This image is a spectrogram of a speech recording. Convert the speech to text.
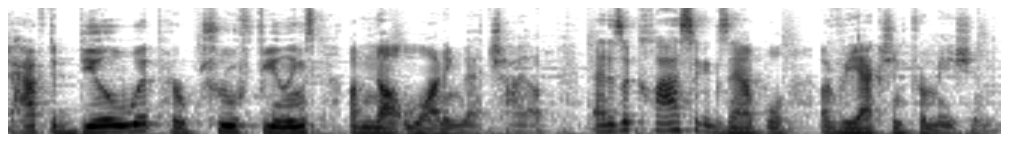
have to deal with her true feelings of not wanting that child. That is a classic example of reaction formation.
